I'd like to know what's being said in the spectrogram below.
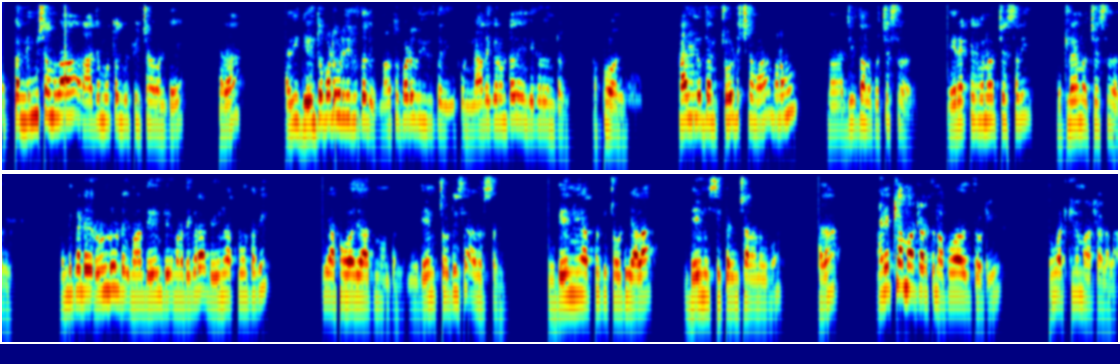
ఒక్క నిమిషంలో రాజమొత్తం చూపించామంటే కదా? అది దేంతో పాటు కూడా తిరుగుతుంది మనతో పాటు తిరుగుతుంది. ఇప్పుడు నా దగ్గర ఉంటుంది నీ దగ్గర ఉంటుంది అపవాది కానీ నువ్వు దాన్ని చోటించినామా మనం మన జీవితానికి వచ్చేస్తుంది ఏ రకంగా వచ్చేస్తుంది ఎట్లయినా వచ్చేస్తుంది అది. ఎందుకంటే రెండు ఉంటాయి మన దేని మన దగ్గర దేని ఆత్మ ఉంటుంది ఈ అపవాది ఆత్మ ఉంటుంది. నువ్వు దేని చోటిస్తే అది వస్తుంది. నువ్వు దేని ఆత్మకి చోటు ఇవ్వాలా దేన్ని స్వీకరించాలా నువ్వు? కదా? ఆయన ఎట్లా మాట్లాడుతున్న అపవాదితోటి నువ్వు అట్లనే మాట్లాడాలా?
